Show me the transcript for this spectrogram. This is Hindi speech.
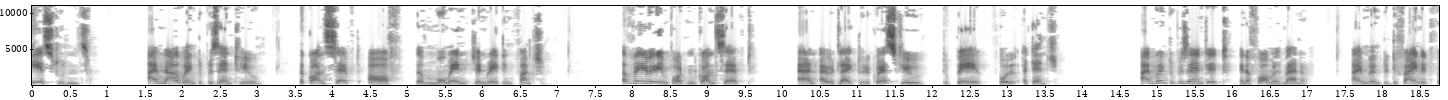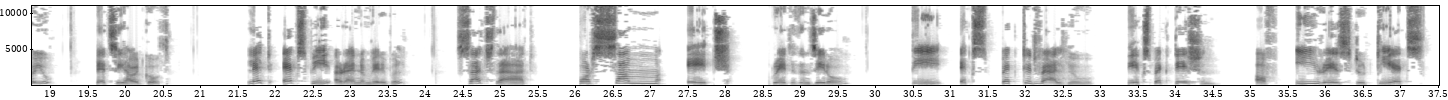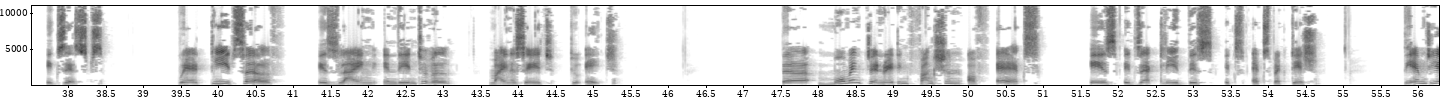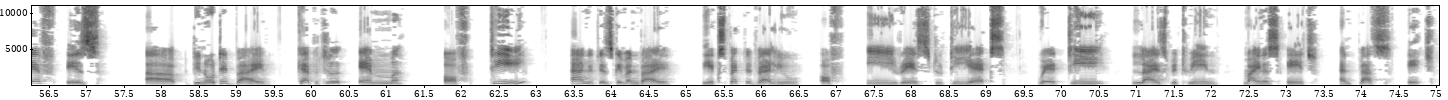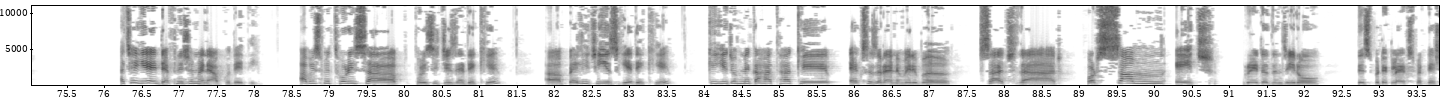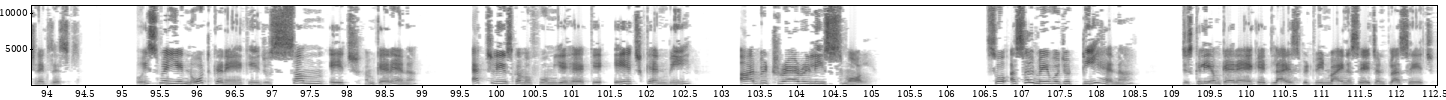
Dear students, I'm now going to present to you the concept of the moment generating function. A very, very important concept, and I would like to request you to pay full attention. I'm going to present it in a formal manner. I'm going to define it for you. Let's see how it goes. Let x be a random variable such that for some h greater than 0, the expected value, the expectation of e raised to tx exists, where t itself is lying in the interval minus h to h. The moment generating function of x is exactly this ex expectation. The MGF is uh, denoted by capital M of t, and it is given by the expected value of e raised to tx, where t lies between minus h and plus h. अच्छा ये डेफिनेशन मैंने आपको दे दी अब इसमें थोड़ी सा थोड़ी सी चीज़ें देखिए पहली चीज़ ये देखिए कि ये जो हमने कहा था कि is a random variable such that for some h greater than zero, this particular expectation exists. तो इसमें ये नोट करें कि जो सम एज हम कह रहे हैं ना एक्चुअली इसका मफहम ये है कि h can be arbitrarily small so असल में वो जो टी है ना, जिसके लिए हम कह रहे हैं कि it lies between minus h and plus h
